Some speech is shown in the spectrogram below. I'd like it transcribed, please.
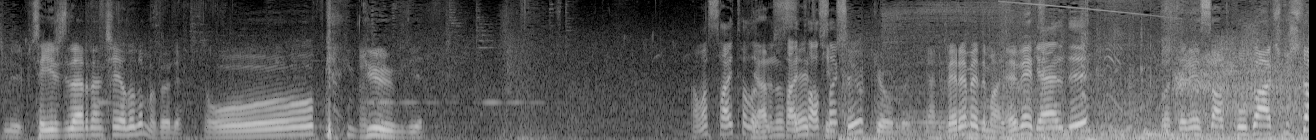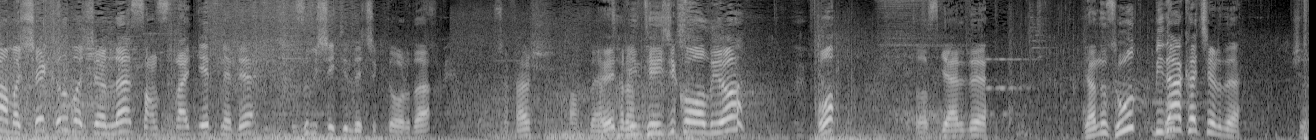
Şimdi seyircilerden şey alalım mı böyle? Hop güm diye. Ama site alabilir. Yalnız Site Evet alsak kimse yok ki orada. Yani veremedim hala. Evet. geldi. Battery Assault Kog'u açmıştı ama Shackle başarılı. Sunstrike yetmedi. Hızlı bir şekilde çıktı orada. Bu sefer patlayan Evet taraf. Vintage'i kovalıyor. Hop. Toss geldi. Yalnız Hulk bir daha kaçırdı. Değil.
